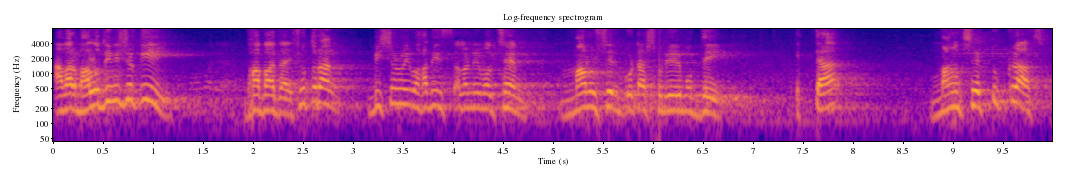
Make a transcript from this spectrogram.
আবার ভালো জিনিসও কি? ভাবা যায়। সুতরাং বিশ্বনবী হাদিস আলনী বলছেন, মানুষের গোটা শরীরের মধ্যে একটা মাংসের টুকরা আছে।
